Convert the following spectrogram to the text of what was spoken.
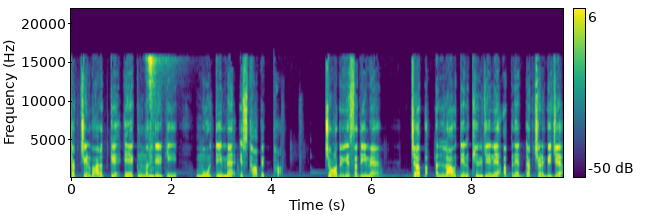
दक्षिण भारत के एक मंदिर की मूर्ति में स्थापित था। चौदहवीं सदी में, जब अलाउद्दीन खिलजी ने अपने दक्षिण विजय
